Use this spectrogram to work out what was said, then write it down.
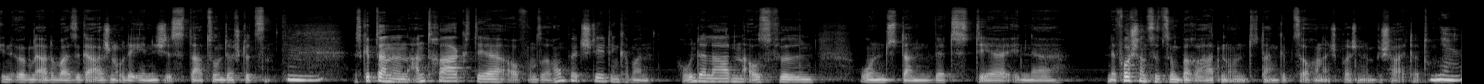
in irgendeiner Art und Weise Gagen oder ähnliches da zu unterstützen. Mhm. Es gibt dann einen Antrag, der auf unserer Homepage steht, den kann man runterladen, ausfüllen und dann wird der in der, in der Vorstandssitzung beraten und dann gibt es auch einen entsprechenden Bescheid darüber. Ja.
